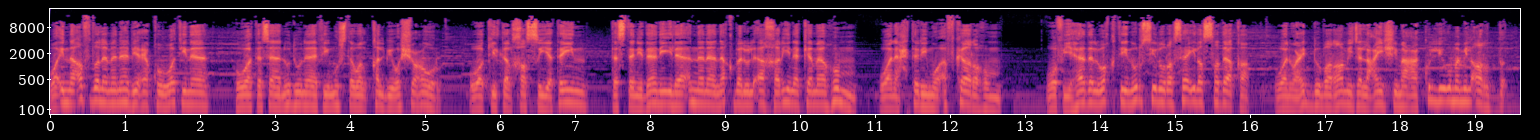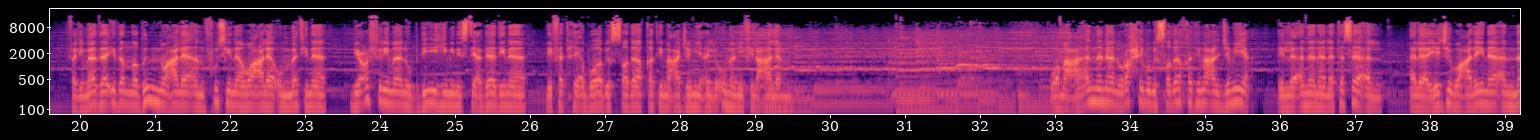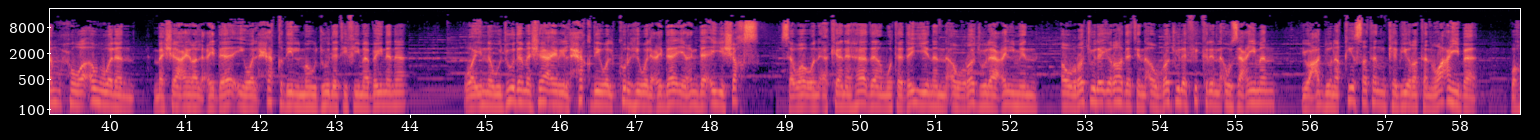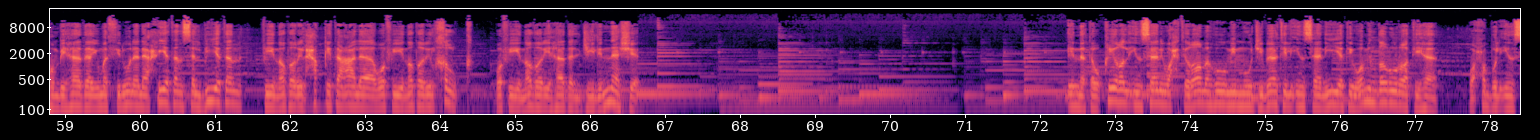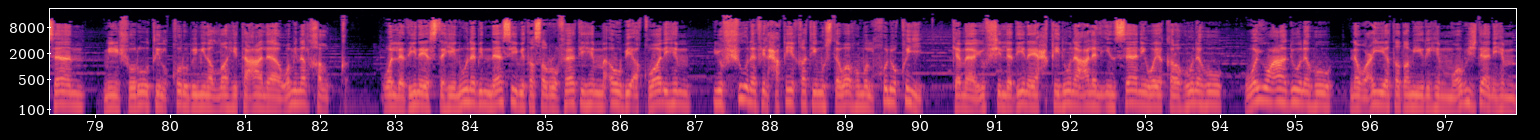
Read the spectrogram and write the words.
وإن أفضل منابع قوتنا هو تساندنا في مستوى القلب والشعور وكلتا الخاصيتين تستندان إلى أننا نقبل الآخرين كما هم ونحترم أفكارهم. وفي هذا الوقت نرسل رسائل الصداقة ونعد برامج العيش مع كل أمم الأرض. فلماذا إذا نضن على أنفسنا وعلى أمتنا بعشر ما نبديه من استعدادنا لفتح أبواب الصداقة مع جميع الأمم في العالم؟ ومع أننا نرحب بالصداقة مع الجميع إلا أننا نتساءل ألا يجب علينا أن نمحو اولا مشاعر العداء والحقد الموجودة فيما بيننا؟ وإن وجود مشاعر الحقد والكره والعداء عند أي شخص سواء أكان هذا متدينا أو رجل علم أو رجل إرادة أو رجل فكر أو زعيما يعد نقيصة كبيرة وعيبا وهم بهذا يمثلون ناحية سلبية في نظر الحق تعالى وفي نظر الخلق. وفي نظر هذا الجيل الناشئ. إن توقير الإنسان واحترامه من موجبات الإنسانية ومن ضروراتها وحب الإنسان من شروط القرب من الله تعالى ومن الخلق والذين يستهينون بالناس بتصرفاتهم أو بأقوالهم يفشون في الحقيقة مستواهم الخلقي كما يفشي الذين يحقدون على الإنسان ويكرهونه ويعادونه نوعية ضميرهم ووجدانهم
